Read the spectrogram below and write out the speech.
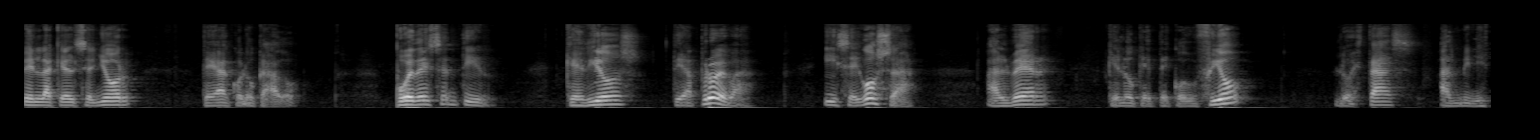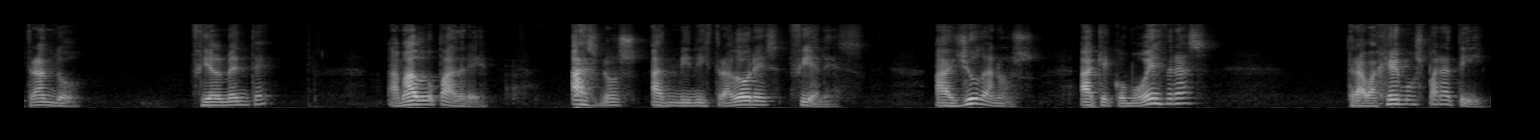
en la que el Señor te ha colocado? Puedes sentir que Dios te aprueba y se goza al ver que lo que te confió lo estás administrando fielmente? Amado Padre, haznos administradores fieles. Ayúdanos a que como Esdras trabajemos para ti,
